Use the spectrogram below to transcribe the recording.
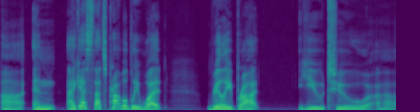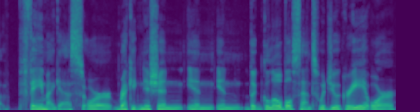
uh, and I guess that's probably what really brought you to uh, fame, I guess, or recognition in in the global sense. Would you agree, or?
